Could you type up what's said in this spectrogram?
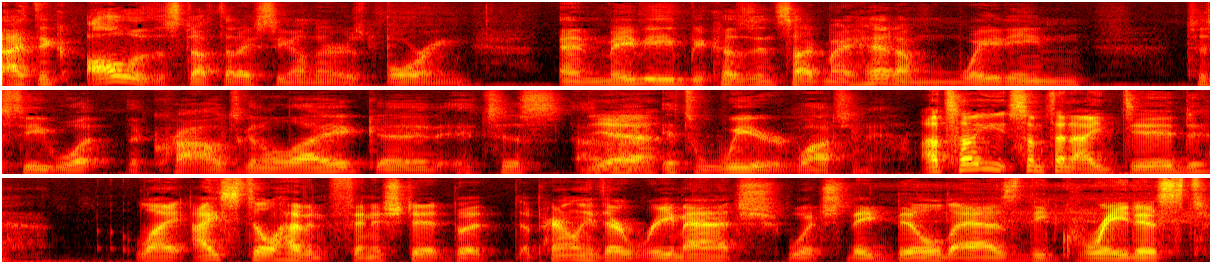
I think all of the stuff that I see on there is boring, and maybe because inside my head I'm waiting to see what the crowd's gonna like, and it's just don't know, Yeah. it's weird watching it. I'll tell you something I did like I still haven't finished it, but apparently their rematch, which they build as the greatest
